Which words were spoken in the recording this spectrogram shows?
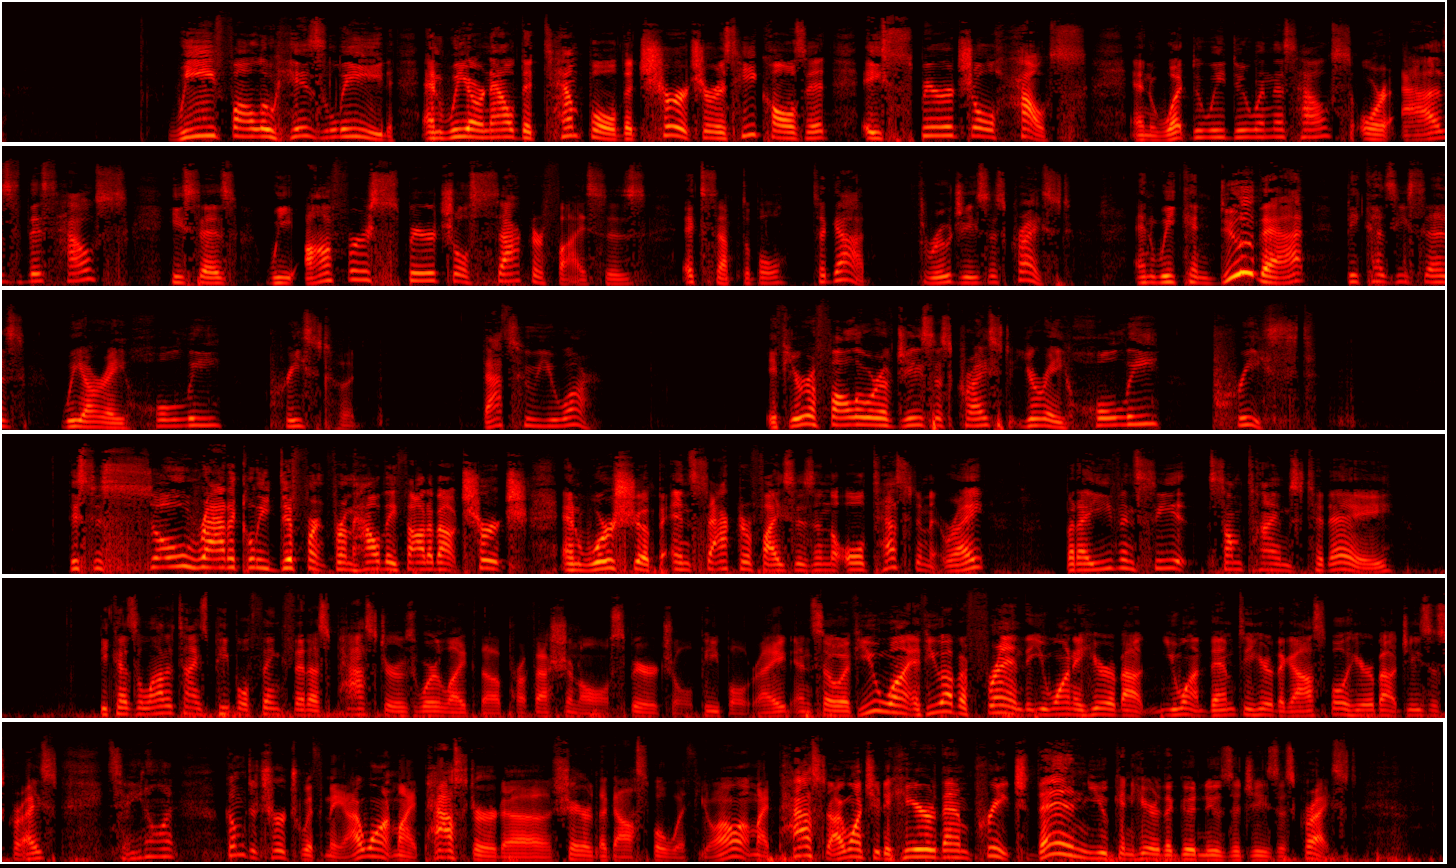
We follow his lead, and we are now the temple, the church, or as he calls it, a spiritual house. And what do we do in this house or as this house? He says, we offer spiritual sacrifices acceptable to God through Jesus Christ. And we can do that because he says we are a holy priesthood. That's who you are. If you're a follower of Jesus Christ, you're a holy priest. This is so radically different from how they thought about church and worship and sacrifices in the Old Testament, right? But I even see it sometimes today because a lot of times people think that us pastors we're like the professional spiritual people right and so if you want if you have a friend that you want to hear about you want them to hear the gospel hear about jesus christ say you know what come to church with me. I want my pastor to share the gospel with you. I want my pastor, I want you to hear them preach. Then you can hear the good news of Jesus Christ.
